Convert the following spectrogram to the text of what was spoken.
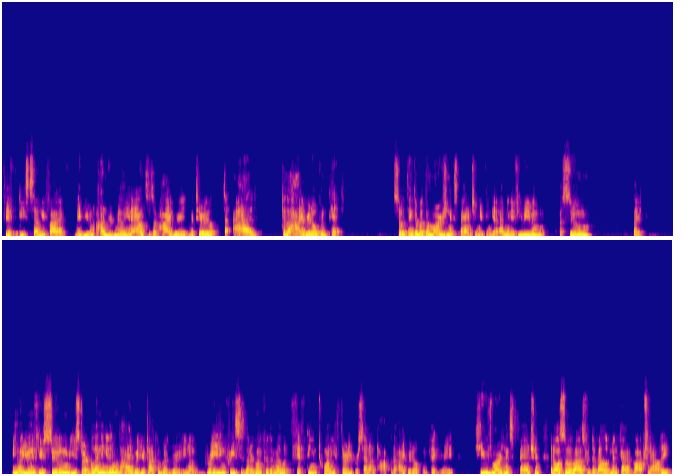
50, 75, maybe even 100 million ounces of high grade material to add to the high grade open pit. So think about the margin expansion you can get. I mean, if you even assume like you know even if you assume you start blending it in with the high grade you're talking about you know grade increases that are going through the mill of 15 20 30% on top of the high grade open pit grade. Huge margin expansion. It also allows for development kind of optionality.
